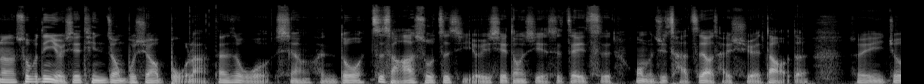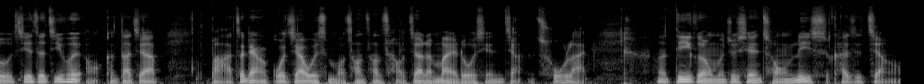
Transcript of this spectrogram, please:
那说不定有些听众不需要补了，但是我想很多，至少阿树自己有一些东西也是这一次我们去查资料才学到的，所以就借这机会哦，跟大家把这两个国家为什么常常吵架的脉络先讲出来。那第一个，我们就先从历史开始讲哦，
